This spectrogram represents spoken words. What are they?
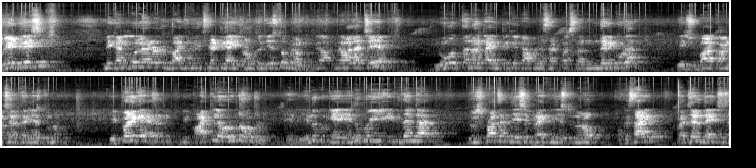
వేటు వేసి మీకు అనుకూలమైన బాధ్యత ఇచ్చినట్టుగా ఈ ప్రభుత్వం చేస్తూ మేము మేము- మేము అలా చేయం. నూతనంగా ఎంపిక కాబడిన సర్పంచ్లందరికీ కూడా నీ శుభాకాంక్షలు తెలియజేస్తున్నాం. ఇప్పటికే అసలు మీ పార్టీలో ఎవరుంటారు ఉంటుంది ఎందుకు ఎందుకు ఈ విధంగా దుష్ప్రచారం చేసే ప్రయత్నం చేస్తున్నారో ఒకసారి ప్రజలు దయచేసి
